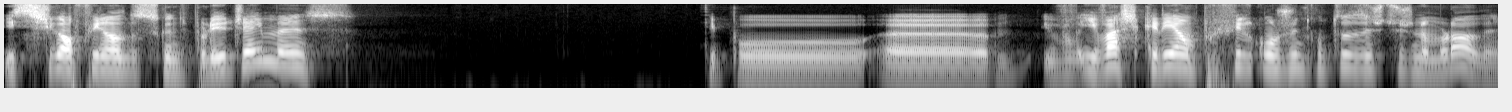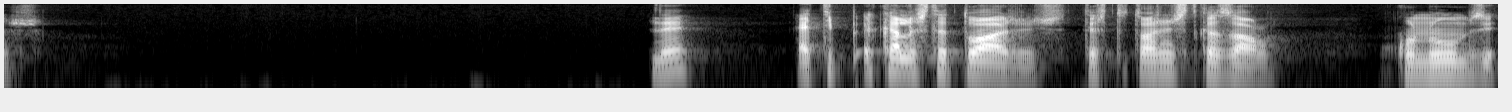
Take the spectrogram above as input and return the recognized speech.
E se chegar ao final do segundo período já é imenso. Tipo. eh, e vais criar um perfil conjunto com todas as tuas namoradas. Né? É tipo aquelas tatuagens. Das tatuagens de casal. Com nomes. e-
